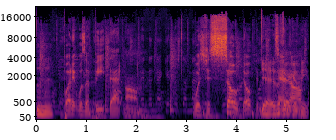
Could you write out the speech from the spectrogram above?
Mm-hmm. but it was a beat that um was just so dope to me. Yeah, it's a And, very good um, beat.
